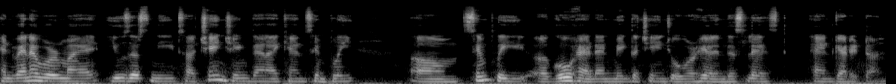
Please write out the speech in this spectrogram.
And whenever my users needs are changing then I can simply um, simply uh, go ahead and make the change over here in this list and get it done.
